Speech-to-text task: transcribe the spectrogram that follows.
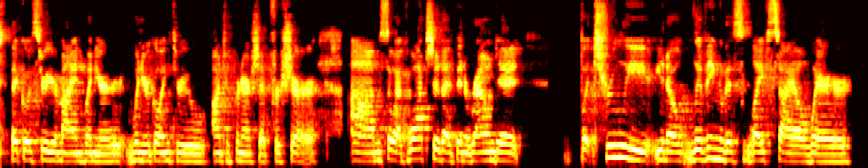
that goes through your mind when you're, when you're going through entrepreneurship for sure. Um, so I've watched it. I've been around it. but truly, you know, living this lifestyle where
